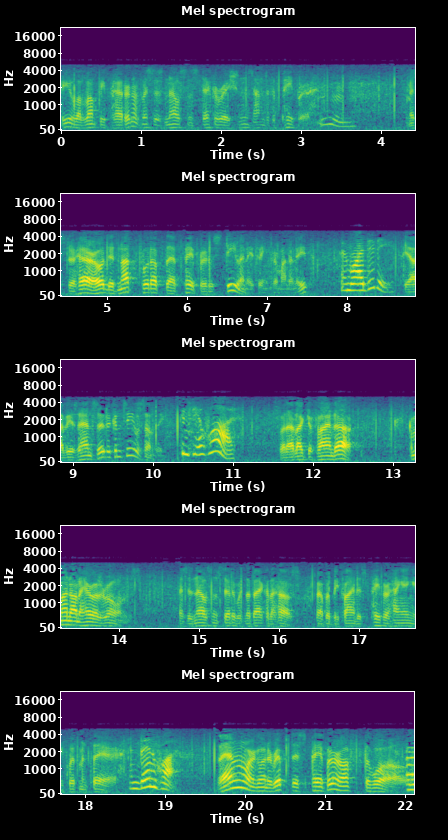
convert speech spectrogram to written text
Feel the lumpy pattern of Mrs. Nelson's decorations under the paper. Mm. Mr. Harrow did not put up that paper to steal anything from underneath. And why did he? The obvious answer to conceal something. Conceal what? But I'd like to find out. Come on down to Harrow's rooms. Mrs. Nelson said it was in the back of the house. Probably find his paper hanging equipment there. And then what? Then we're going to rip this paper off the wall. Hey,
